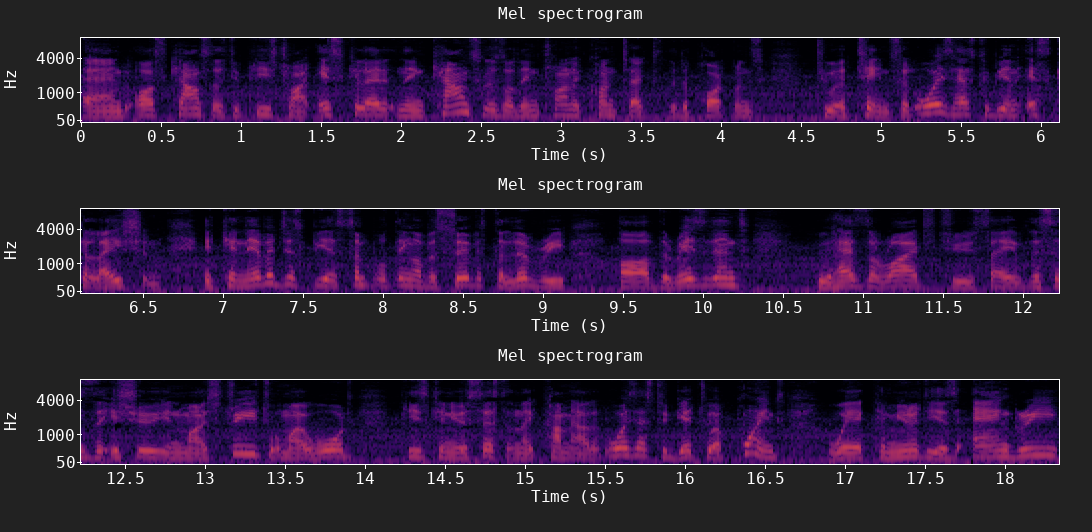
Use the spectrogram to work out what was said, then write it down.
and ask councillors to please try and escalate it, and then councillors are then trying to contact the departments to attend. So it always has to be an escalation. It can never just be a simple thing of a service delivery of the resident who has the right to say, This is the issue in my street or my ward, please can you assist? And they come out. It always has to get to a point where community is angry,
